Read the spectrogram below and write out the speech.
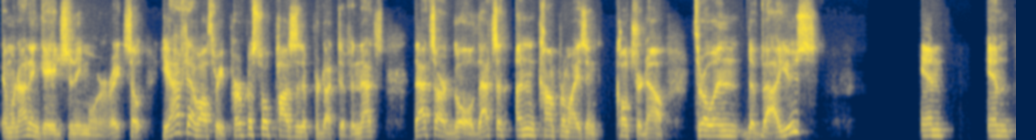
and we're not engaged anymore right? So you have to have all three purposeful positive productive. And that's that's our goal. That's an uncompromising culture. Now throw in the values and and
